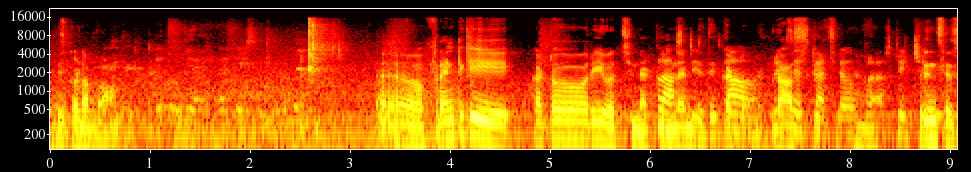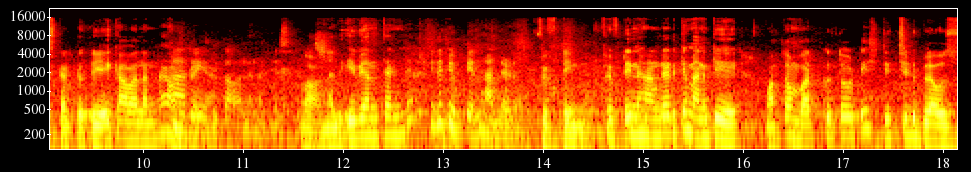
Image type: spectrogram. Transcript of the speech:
ఇది కూడా బాగుంది. ఫ్రంట్కి కటోరీ క్రాస్ ప్రిన్సెస్ కట్ ఏ కావాలన్నా బాగున్నది ఇవి ఎంత అండి ఇది ఫిఫ్టీన్ హండ్రెడ్ ఫిఫ్టీన్ ఫిఫ్టీన్ హండ్రెడ్కి మనకి మొత్తం వర్క్ తోటి స్టిచ్డ్ బ్లౌజ్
